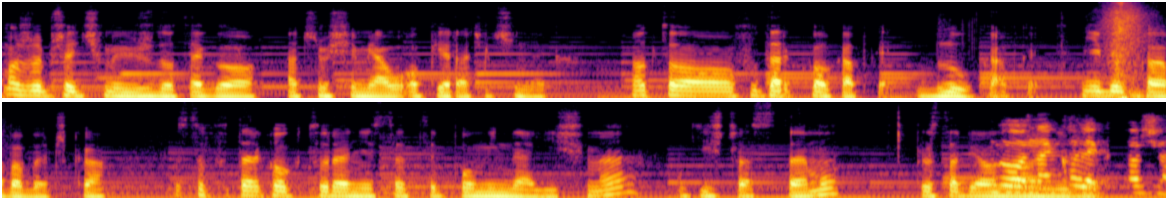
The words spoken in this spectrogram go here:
może przejdźmy już do tego, na czym się miał opierać odcinek. No to futerko cupcake, blue cupcake, niebieska babeczka. Jest to futerko, które niestety pominęliśmy jakiś czas temu. Przedstawiała Było na niby- kolektorze.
